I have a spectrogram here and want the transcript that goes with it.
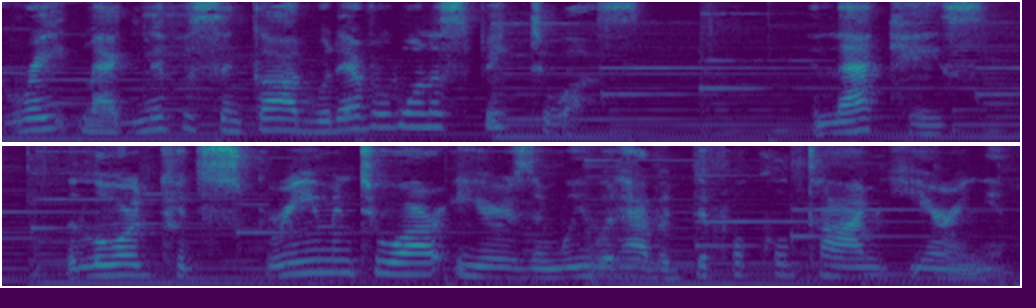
great, magnificent God would ever want to speak to us. In that case, the Lord could scream into our ears and we would have a difficult time hearing Him.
